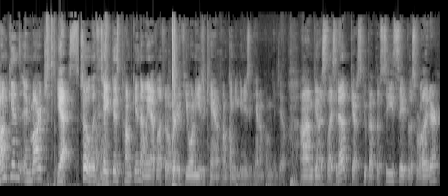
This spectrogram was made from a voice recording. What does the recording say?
Pumpkins in March? Yes. So let's take this pumpkin that we have left over. If you want to use a can of pumpkin, you can use a can of pumpkin too. I'm gonna slice it up, gotta scoop out those seeds, save those for later.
